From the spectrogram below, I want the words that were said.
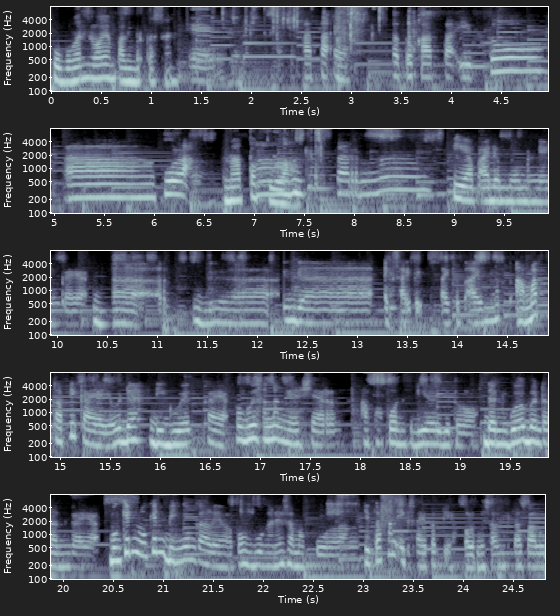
hubungan lo yang paling berkesan. Oke, satu kata ya. Satu kata itu uh, pulang. Kenapa Ah, pulang? karena tiap ada momen yang kayak nggak nggak nggak excited excited amat, amat tapi kayak ya udah di gue kayak oh gue seneng ya share apa pun ke dia gitu loh dan gue beneran kayak mungkin mungkin bingung kali ya apa hubungannya sama pulang kita kan excited ya kalau misalnya kita selalu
